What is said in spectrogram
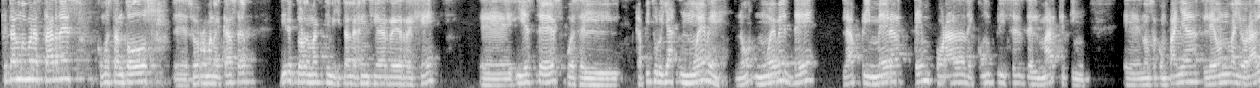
¿Qué tal? Muy buenas tardes. ¿Cómo están todos? Eh, soy Román Alcázar, director de marketing digital de agencia RRG. Eh, y este es, pues, el capítulo ya nueve, ¿no? Nueve de la primera temporada de cómplices del marketing. Eh, nos acompaña León Mayoral,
